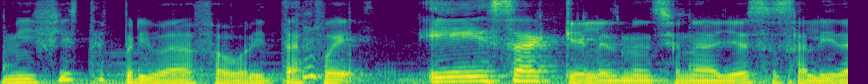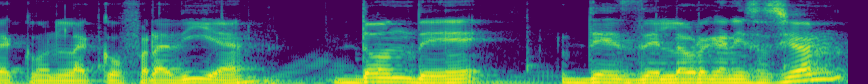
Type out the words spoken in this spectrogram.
Mi fiesta privada favorita fue esa que les mencionaba yo, esa salida con la cofradía, donde desde la organización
